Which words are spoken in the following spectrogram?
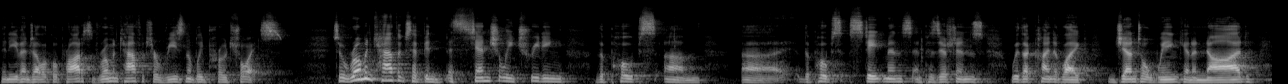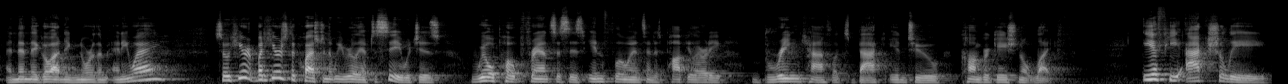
than evangelical Protestants. Roman Catholics are reasonably pro choice. So Roman Catholics have been essentially treating the Pope's um, uh, the Pope's statements and positions with a kind of like gentle wink and a nod, and then they go out and ignore them anyway. So here, but here's the question that we really have to see, which is, will Pope Francis's influence and his popularity bring Catholics back into congregational life? If he actually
